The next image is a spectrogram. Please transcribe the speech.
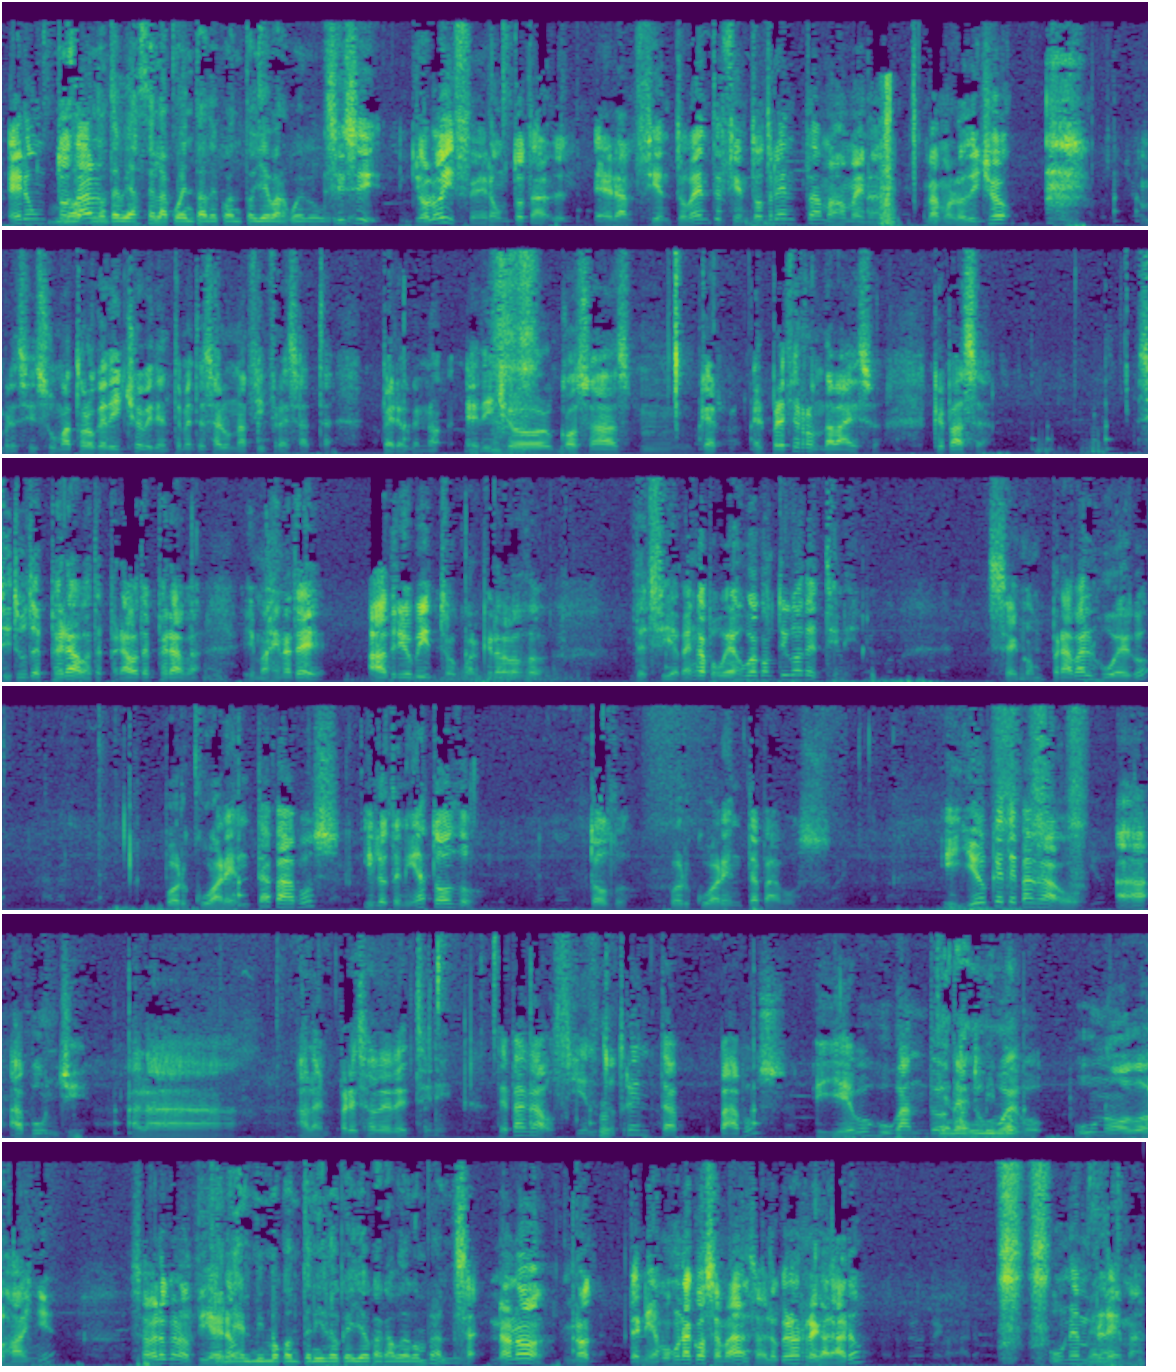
Era un total. No, te voy a hacer la cuenta de cuánto lleva el juego. Sí, sí, yo lo hice. Era un total. Eran 120, 130, más o menos. ¿eh? Vamos, lo he dicho. Hombre, si sumas todo lo que he dicho, evidentemente sale una cifra exacta. Pero que no. He dicho cosas. Mm, que el precio rondaba eso. ¿Qué pasa? Si tú te esperabas, te esperabas, te esperabas. Imagínate, Adrio Visto, cualquiera de los dos, decía: Venga, pues voy a jugar contigo a Destiny. Se compraba el juego por 40 pavos y lo tenía todo. Todo. Por 40 pavos. Y yo que te he pagado a, a Bungie, a la, a la empresa de Destiny, te he pagado 130 pavos y llevo jugando a tu juego uno o dos años. ¿Sabes lo que nos dieron? Tienes el mismo contenido que yo que acabo de comprar. no, no, no, teníamos una cosa más. ¿Sabes lo que nos regalaron? Un emblema.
